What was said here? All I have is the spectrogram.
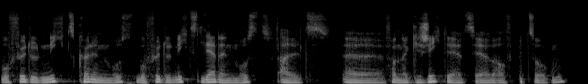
wofür du nichts können musst, wofür du nichts lernen musst, als äh, von der Geschichte jetzt her darauf bezogen,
